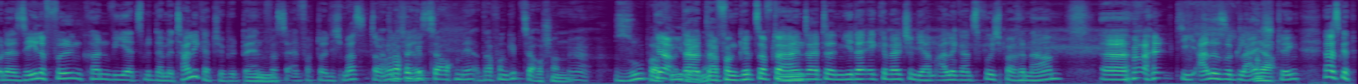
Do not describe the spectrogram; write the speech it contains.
oder Seele füllen können, wie jetzt mit einer Metallica-Tribute-Band, mhm. was ja einfach deutlich massentauglicher Aber dafür gibt's ja auch mehr, davon gibt's ja auch schon ja. super genau, viele. Da, ne? Davon gibt's auf der mhm. einen Seite in jeder Ecke welche, die haben alle ganz furchtbare Namen, äh, die alle so gleich ja. klingen. Ja, es gibt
